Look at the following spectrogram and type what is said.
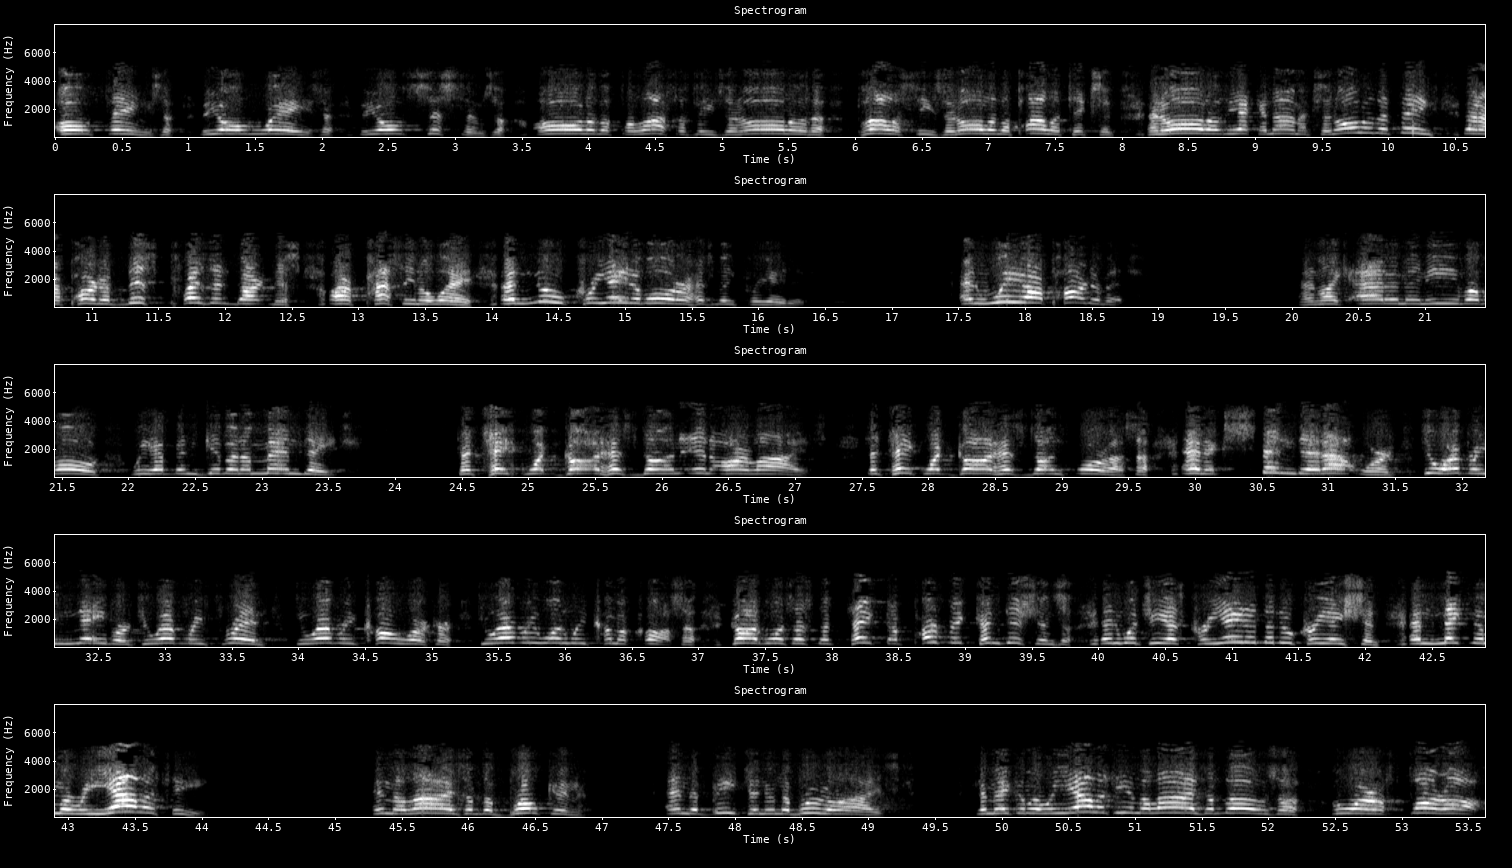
old things, the old ways, the old systems, all of the philosophies and all of the policies and all of the politics and, and all of the economics and all of the things that are part of this present darkness are passing away. A new creative order has been created. And we are part of it. And like Adam and Eve of old, we have been given a mandate to take what God has done in our lives to take what God has done for us uh, and extend it outward to every neighbor, to every friend, to every coworker, to everyone we come across. Uh, God wants us to take the perfect conditions in which He has created the new creation and make them a reality in the lives of the broken and the beaten and the brutalized to make them a reality in the lives of those uh, who are far off.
